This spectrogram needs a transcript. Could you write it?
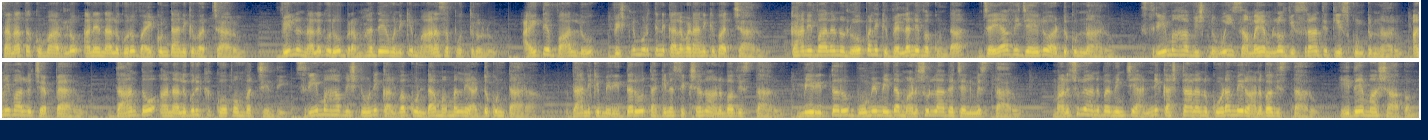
సనత కుమారులు అనే నలుగురు వైకుంఠానికి వచ్చారు. వీళ్ళు నలుగురు బ్రహ్మదేవునికి మానసపుత్రులు. అయితే వాళ్ళు విష్ణుమూర్తిని కలవడానికి వచ్చారు. కాని వాళ్ళను లోపలికి వెళ్ళనివ్వకుండా జయా విజయులు అడ్డుకున్నారు. శ్రీ మహావిష్ణువు ఈ సమయంలో విశ్రాంతి తీసుకుంటున్నారు అని వాళ్ళు చెప్పారు. దాంతో ఆ నలుగురికి కోపం వచ్చింది. శ్రీ మహావిష్ణువుని కలవకుండా మమ్మల్ని అడ్డుకుంటారా? దానికి మీరిద్దరూ తగిన శిక్షను అనుభవిస్తారు. మీరిద్దరూ భూమి మీద మనుషుల్లాగా జన్మిస్తారు. మనుషులు అనుభవించే అన్ని కష్టాలను కూడా మీరు అనుభవిస్తారు. ఇదే మా శాపం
